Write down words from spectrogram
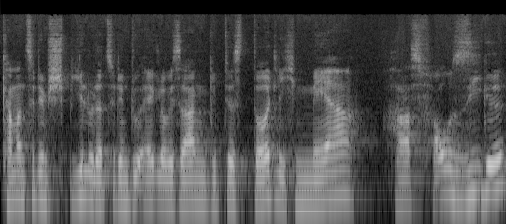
kann man zu dem Spiel oder zu dem Duell, glaube ich, sagen, gibt es deutlich mehr HSV-Siege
